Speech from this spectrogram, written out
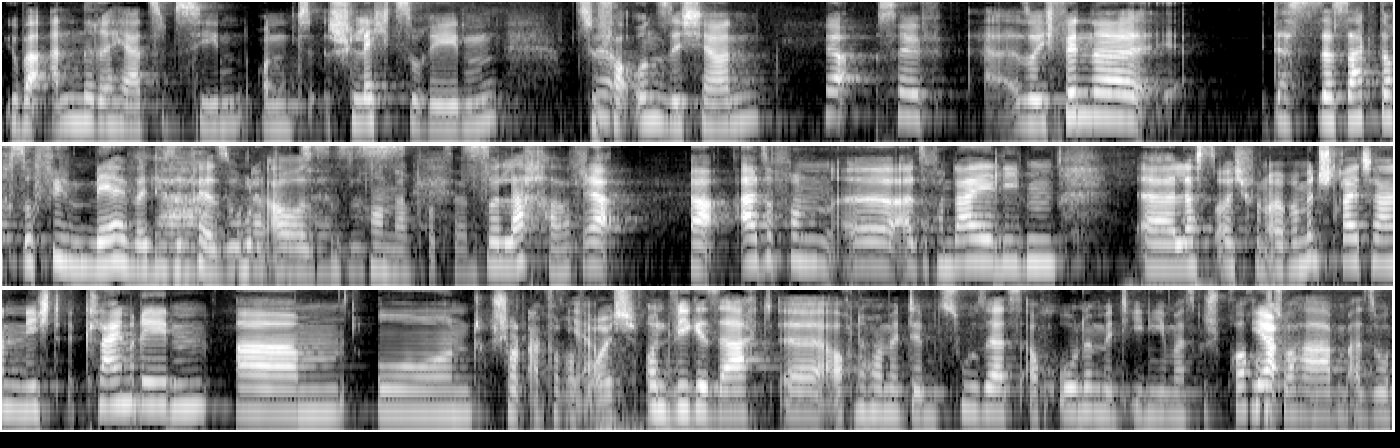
über andere herzuziehen und schlecht zu reden, zu ja. verunsichern? Ja, safe. Also ich finde, das, das sagt doch so viel mehr über ja, diese Person aus. Das ist 100%. so lachhaft. Ja, ja. Also, von, äh, also von daher, ihr Lieben, Äh, lasst euch von euren Mitstreitern nicht kleinreden ähm, und schaut einfach ja. auf euch. Und wie gesagt, äh, auch nochmal mit dem Zusatz, auch ohne mit ihnen jemals gesprochen ja. zu haben. Also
